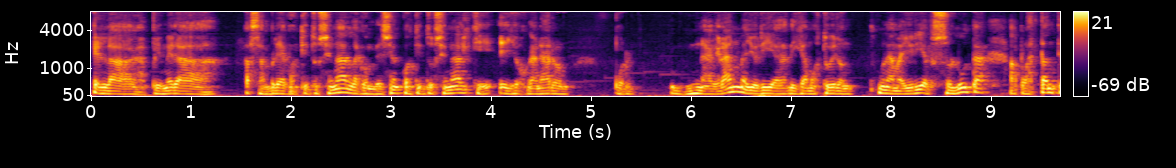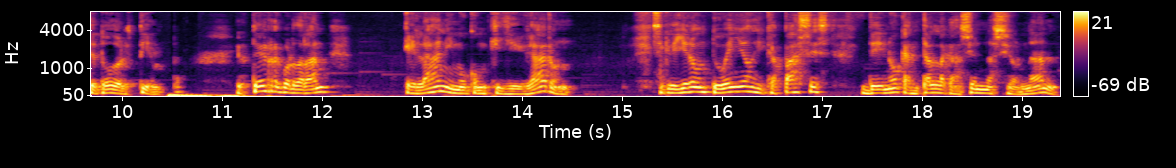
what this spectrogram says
en la primera Asamblea Constitucional, la Convención Constitucional, que ellos ganaron por una gran mayoría, digamos, tuvieron una mayoría absoluta aplastante todo el tiempo. Y ustedes recordarán el ánimo con que llegaron. Se creyeron dueños y capaces de no cantar la canción nacional.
